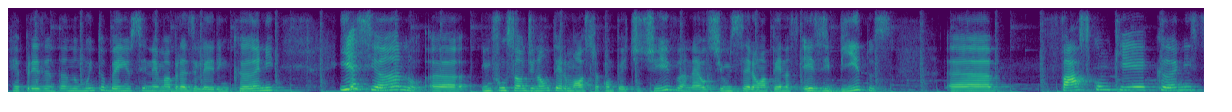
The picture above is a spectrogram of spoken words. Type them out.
representando muito bem o cinema brasileiro em Cannes. E esse ano, uh, em função de não ter mostra competitiva, né, os filmes serão apenas exibidos, uh, faz com que Cannes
